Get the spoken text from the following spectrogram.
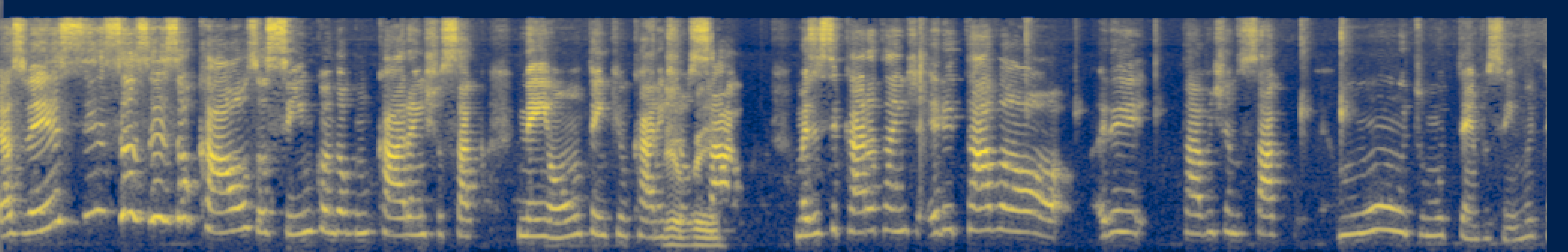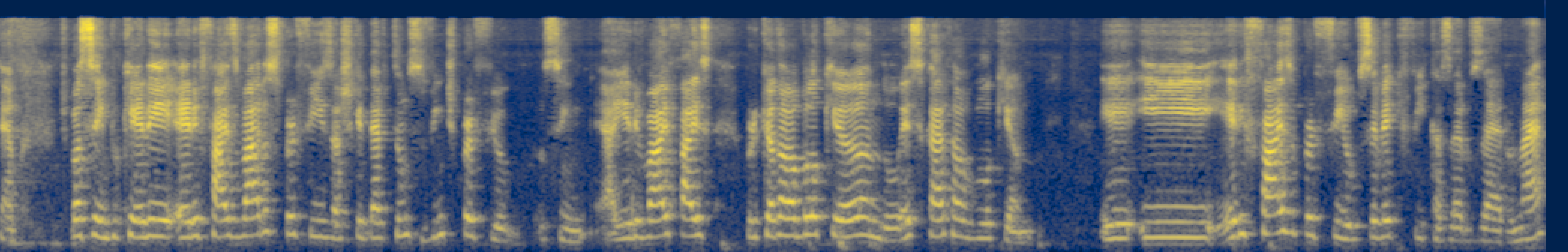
às vezes, às vezes eu causo assim, quando algum cara enche o saco. Nem ontem que o cara encheu o saco. Mas esse cara tá. Ele tava, ó, ele tava enchendo o saco muito, muito tempo, assim, muito tempo. Tipo assim, porque ele, ele faz vários perfis, acho que deve ter uns 20 perfis, assim. Aí ele vai e faz, porque eu tava bloqueando, esse cara tava bloqueando. E, e, ele faz o perfil, você vê que fica 00, né?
